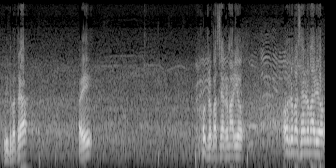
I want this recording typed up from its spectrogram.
Un poquito para atrás. Ahí. Otro pase a Romario. Otro pase a Romario.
